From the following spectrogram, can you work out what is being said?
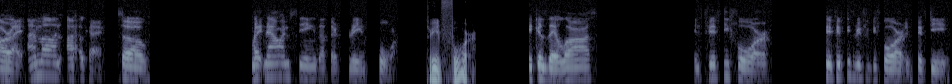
All right, I'm on. Uh, okay, so right now I'm seeing that they're three and four three and four. because they lost in 54, 53, 54, and 50.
